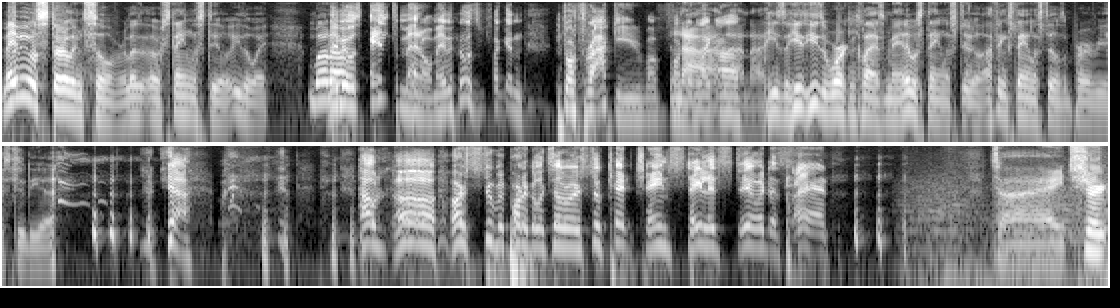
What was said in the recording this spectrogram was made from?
Maybe it was sterling silver or stainless steel. Either way. But Maybe uh, it was nth metal. Maybe it was fucking Dothraki. Fucking Nah, like uh, nah, nah. He's a, he's he's a working class man. It was stainless steel. I think stainless steel is impervious to the. Uh, yeah. How uh, our stupid particle accelerator still can't change stainless steel into sand. tight shirt,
